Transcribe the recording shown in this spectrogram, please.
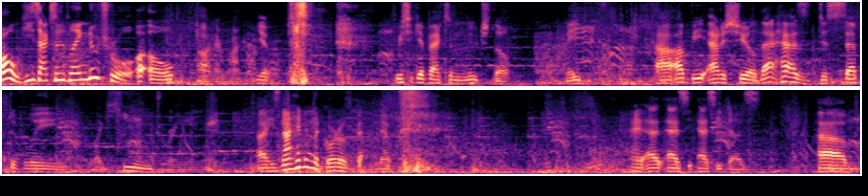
Oh, he's actually playing neutral. Uh oh. Oh, never mind. Yep. we should get back to the nooch though. Maybe. Uh, I'll be out of shield. That has deceptively like huge range. Uh, he's not hitting the Gordo's back. Nope. as, as as he does. Um,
